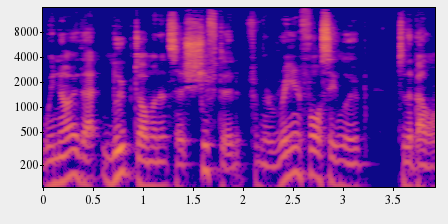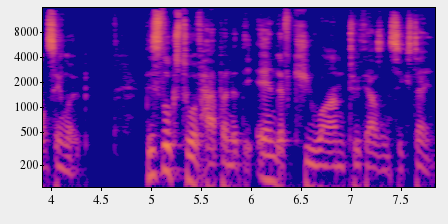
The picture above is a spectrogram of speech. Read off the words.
we know that loop dominance has shifted from the reinforcing loop to the balancing loop. This looks to have happened at the end of Q1 2016.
